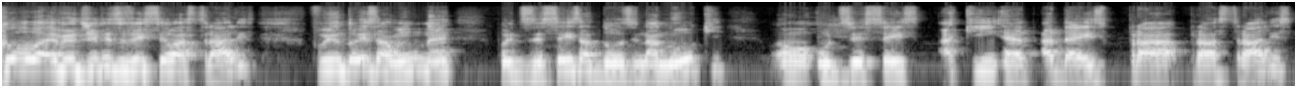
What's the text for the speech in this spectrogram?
como a Evil Genesis venceu a Astralis. Foi um 2 a 1 né? Foi 16 a 12 na Nuke, o 16 a, 15, a 10 para Astralis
